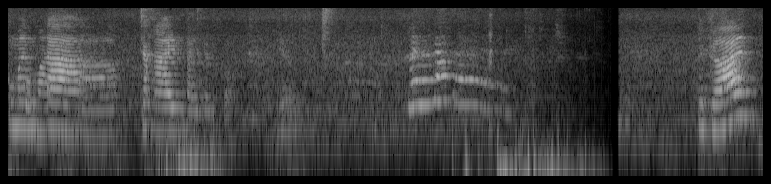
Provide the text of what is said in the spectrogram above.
kumanta, Kumanta. tsaka yung title ko. Yun. How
